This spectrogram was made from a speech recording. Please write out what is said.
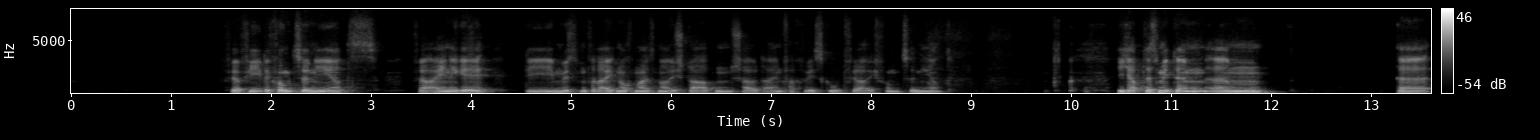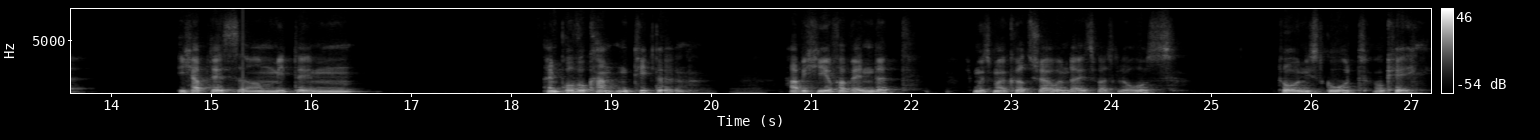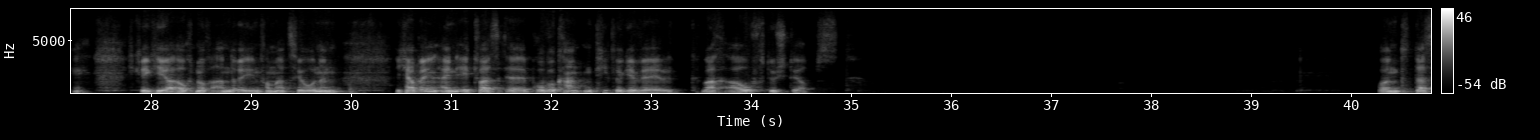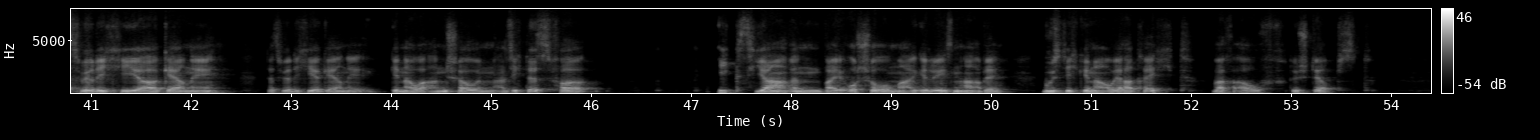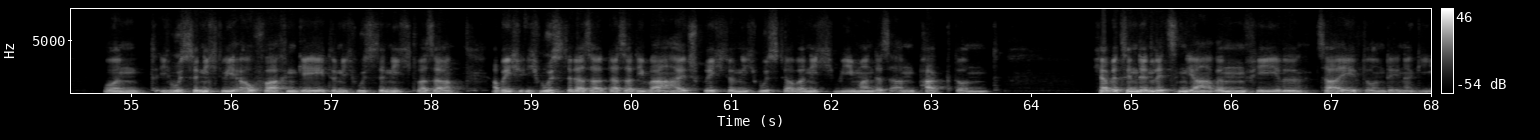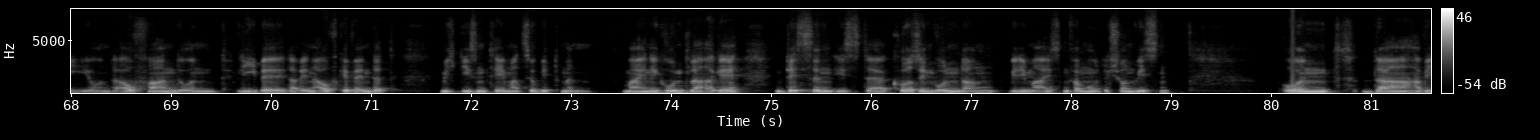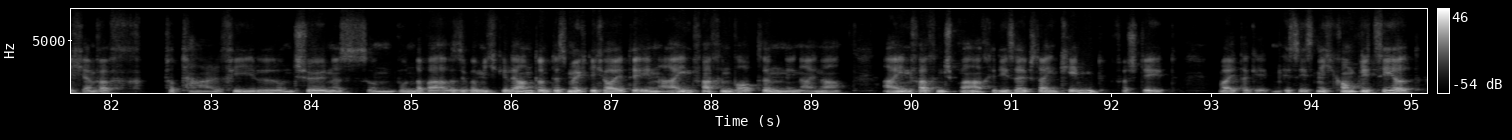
Für viele funktioniert es, für einige, die müssen vielleicht nochmals neu starten. Schaut einfach, wie es gut für euch funktioniert. Ich habe das mit dem, ähm, äh, ich habe das äh, mit dem, einen provokanten Titel habe ich hier verwendet ich muss mal kurz schauen, da ist was los. Ton ist gut, okay. Ich kriege hier auch noch andere Informationen. Ich habe einen, einen etwas äh, provokanten Titel gewählt. Wach auf, du stirbst. Und das würde ich hier gerne, das würde ich hier gerne genauer anschauen. Als ich das vor x Jahren bei Osho mal gelesen habe, wusste ich genau, er hat recht wach auf, du stirbst. Und ich wusste nicht, wie Aufwachen geht und ich wusste nicht, was er, aber ich, ich wusste, dass er, dass er die Wahrheit spricht und ich wusste aber nicht, wie man das anpackt. Und ich habe jetzt in den letzten Jahren viel Zeit und Energie und Aufwand und Liebe darin aufgewendet, mich diesem Thema zu widmen. Meine Grundlage dessen ist der Kurs in Wundern, wie die meisten vermutlich schon wissen. Und da habe ich einfach total viel und Schönes und Wunderbares über mich gelernt. Und das möchte ich heute in einfachen Worten, in einer einfachen Sprache, die selbst ein Kind versteht, weitergeben. Es ist nicht kompliziert.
